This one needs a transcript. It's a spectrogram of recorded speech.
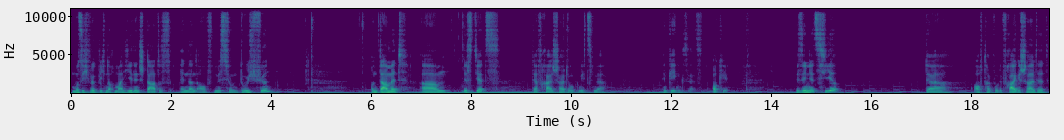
muss ich wirklich nochmal hier den Status ändern auf Mission durchführen. Und damit ähm, ist jetzt der Freischaltung nichts mehr entgegengesetzt. Okay. Wir sehen jetzt hier, der Auftrag wurde freigeschaltet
